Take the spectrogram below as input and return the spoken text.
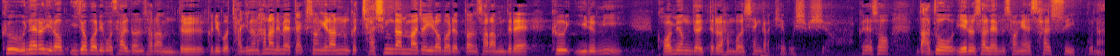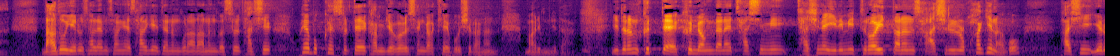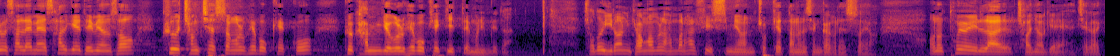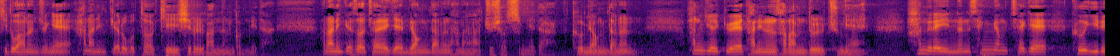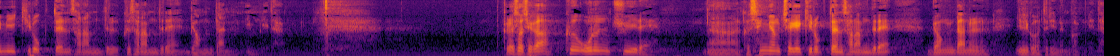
그 은혜를 잊어버리고 살던 사람들, 그리고 자기는 하나님의 백성이라는 그 자신감마저 잃어버렸던 사람들의 그 이름이 거명될 때를 한번 생각해 보십시오. 그래서 나도 예루살렘 성에 살 수 있구나. 나도 예루살렘 성에 살게 되는구나라는 것을 다시 회복했을 때의 감격을 생각해 보시라는 말입니다. 이들은 그때 그 명단에 자신이, 자신의 이름이 들어있다는 사실을 확인하고 다시 예루살렘에 살게 되면서 그 정체성을 회복했고 그 감격을 회복했기 때문입니다. 저도 이런 경험을 한번 할 수 있으면 좋겠다는 생각을 했어요. 어느 토요일 날 저녁에 제가 기도하는 중에 하나님께로부터 계시를 받는 겁니다. 하나님께서 저에게 명단을 하나 주셨습니다. 그 명단은 한길교회 다니는 사람들 중에 하늘에 있는 생명책에 그 이름이 기록된 사람들, 그 사람들의 명단. 그래서 제가 그 오는 주일에 아, 그 생명책에 기록된 사람들의 명단을 읽어드리는 겁니다.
